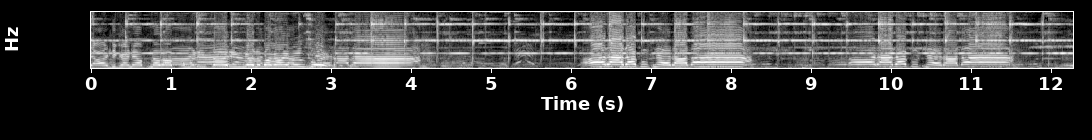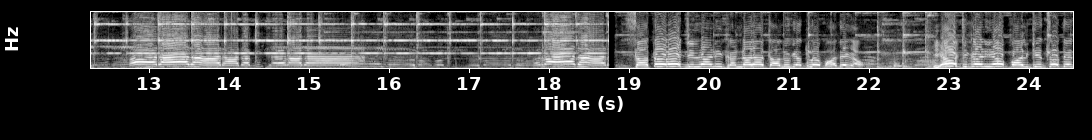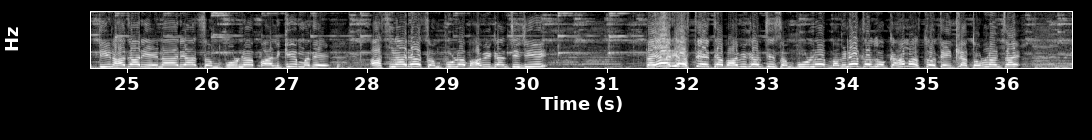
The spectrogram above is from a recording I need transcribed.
या ठिकाणी आपल्याला पुंगडीचा रिंगण बघायला मिळतोय. राधा. राधा कृष्ण राधा. राधा कृष्ण राधा. राधा राधा कृष्ण राधा. राधा. सातारा जिल्हा आणि खंडाळा तालुक्यातलं भादेगाव. या ठिकाणी या पालखीचं ते तीन हजार येणाऱ्या संपूर्ण पालखीमध्ये असणाऱ्या संपूर्ण भाविकांची जी तयारी असते त्या भाविकांची संपूर्ण बघण्याचा जो काम असतो ते इथल्या तरुणांचा आहे.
